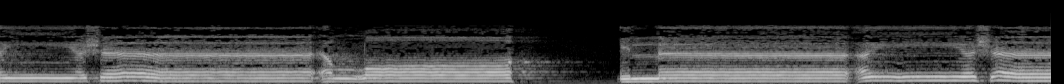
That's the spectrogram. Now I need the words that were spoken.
أن يشاء الله إلا أن يشاء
